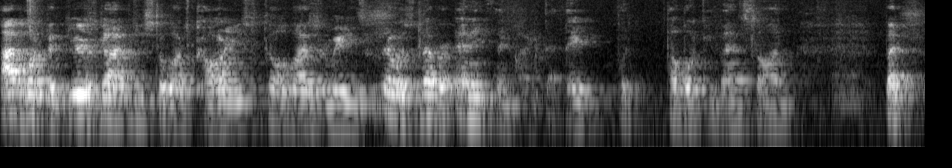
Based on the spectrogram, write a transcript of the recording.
I've looked at years ago, I used to watch Carl, used to televise their meetings. There was never anything like that. They put public events on. But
